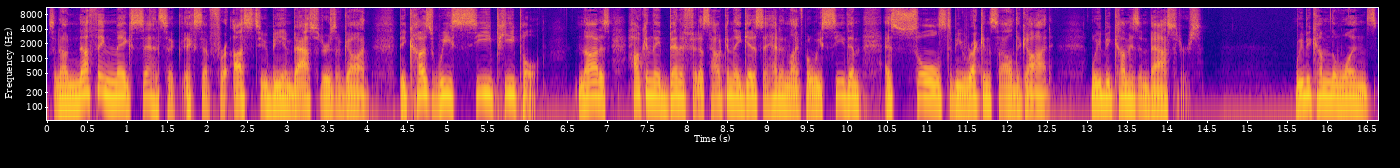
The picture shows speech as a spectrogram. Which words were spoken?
So now nothing makes sense except for us to be ambassadors of God because we see people not as how can they benefit us, how can they get us ahead in life, but we see them as souls to be reconciled to God. We become his ambassadors. We become the ones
